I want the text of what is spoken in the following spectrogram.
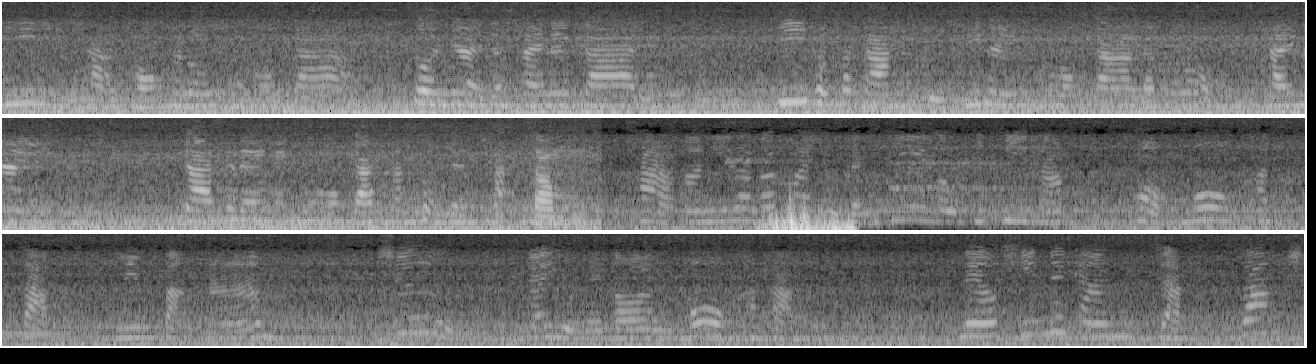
ที่ฉากท้องพระโรงกรองกาส่วนใหญ่จะใช้ในการที่ทศกัณฐ์หรือที่ในกรองกาแล้วก็ใช้ในการแสดงในกรองกาทั้งส่วนใหญ่ค่ะ ค่ะ ตอนนี้เราก็มาอยู่กันที่โรงพิธีรับหอกโมกขศัพท์ริมฝั่งน้ำชื่อจะอยู่ในตอนโมกขศัพท์ แนวคิดในการจัดสร้างฉ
